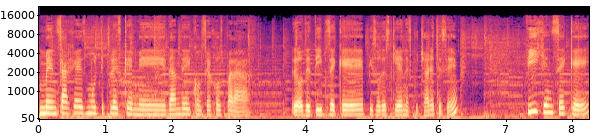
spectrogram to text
mensajes múltiples que me dan de consejos para o de tips de qué episodios quieren escuchar, etc. Fíjense que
